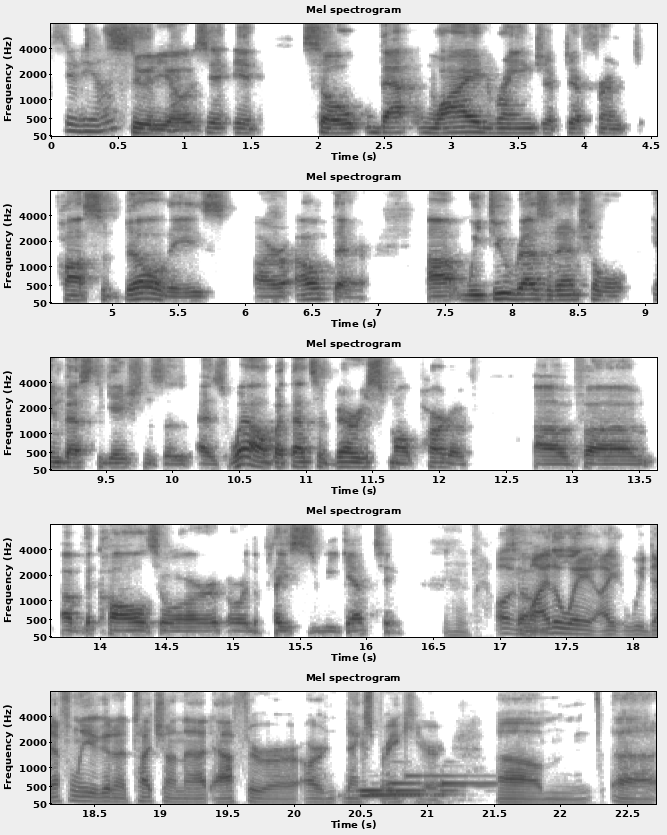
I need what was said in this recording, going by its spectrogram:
studios. Studios. It, it so that wide range of different possibilities are out there. Uh, we do residential investigations as, as, well, but that's a very small part of of uh, of the calls or or the places we get to. Mm-hmm. Oh, so, by the way, I we definitely are going to touch on that after our, our next break here, um, uh,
